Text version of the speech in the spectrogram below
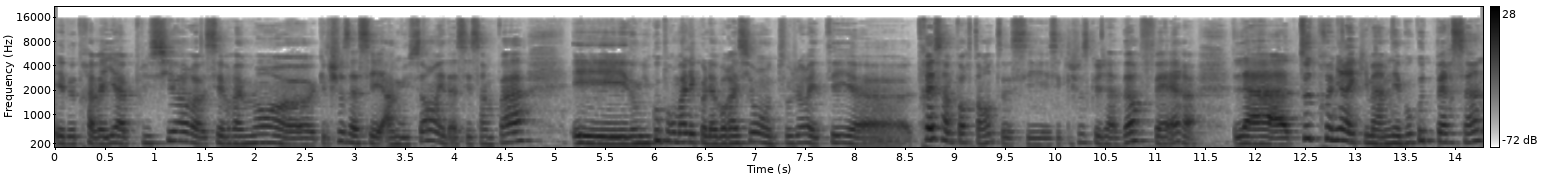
et de travailler à plusieurs, c'est vraiment euh, quelque chose d'assez amusant et d'assez sympa. Et donc du coup, pour moi, les collaborations ont toujours été euh, très importantes. C'est quelque chose que j'adore faire. La toute première et qui m'a amené beaucoup de personnes,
